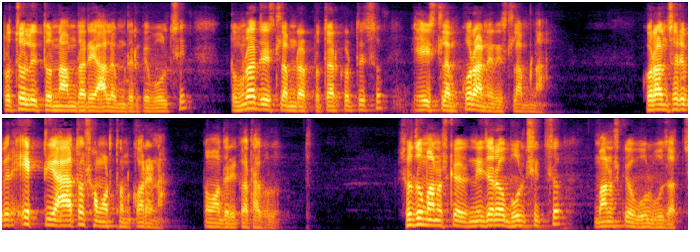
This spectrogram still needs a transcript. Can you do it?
প্রচলিত নামধারী আলেমদেরকে বলছি তোমরা যে ইসলামটা প্রচার করতেছ এই ইসলাম কোরআনের ইসলাম না। কোরআন শরীফের একটি আয়াতও সমর্থন করে না তোমাদের এই কথাগুলো। শুধু মানুষকে নিজেরাও ভুল শিখছ মানুষকেও ভুল বুঝাচ্ছ।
